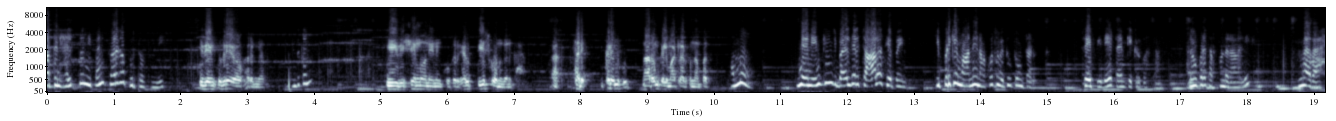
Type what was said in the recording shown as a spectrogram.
అతని హెల్ప్తో నీ పని త్వరగా పూర్తవుతుంది. ఇదేం కుదిరే వ్యవహారం కాదు. ఎందుకని? ఈ విషయంలో నేను ఇంకొకరి హెల్ప్ తీసుకోను గనుక. సరే ఇక్కడ ఎందుకు? నా రూమ్కి వెళ్ళి మాట్లాడుకుందాం పద. అమ్మో నేను ఇంటి నుంచి బయలుదేరి చాలా సేపు అయింది ఇప్పటికే మా అన్నయ్య నా కోసం వెతుకుతూ ఉంటాడు. రేపు ఇదే టైంకి ఇక్కడికి వస్తాను. నువ్వు కూడా తప్పకుండా రావాలి. Bye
